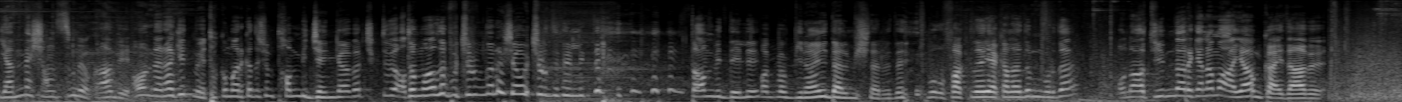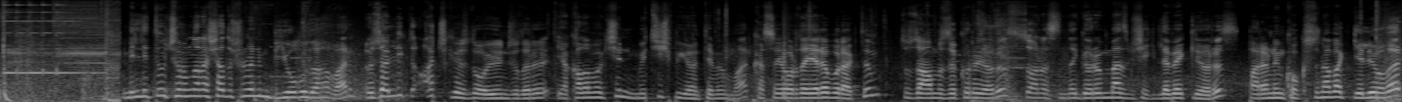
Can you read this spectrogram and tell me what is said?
yenme şansım yok abi. Ama merak etmeyin takım arkadaşım tam bir cengaver çıktı ve adamı alıp uçurumdan aşağı uçurdu birlikte. tam bir deli. Bak bak binayı delmişler bir de. bu ufaklığı yakaladım burada. Onu atayım derken ama ayağım kaydı abi. Milleti uçurumdan aşağı düşürmenin bir yolu daha var. Özellikle aç gözlü oyuncuları yakalamak için müthiş bir yöntemim var. Kasayı orada yere bıraktım. Tuzağımızı kuruyoruz. Sonrasında görünmez bir şekilde bekliyoruz. Paranın kokusuna bak geliyorlar.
